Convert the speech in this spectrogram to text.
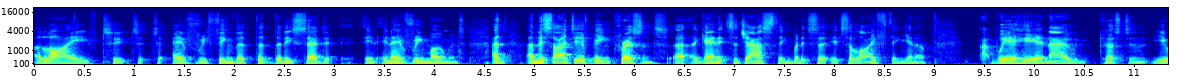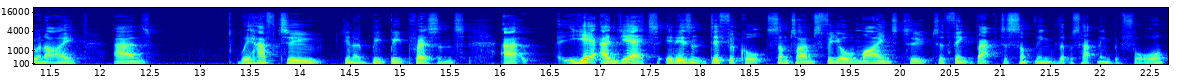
alive to, to, to, everything that, that, that is said in, in every moment. And and this idea of being present, uh, again, it's a jazz thing, but it's a it's a life thing. You know, we're here now, Kirsten, you and I, and we have to you know be be present. Uh, yeah, and yet it isn't difficult sometimes for your mind to to think back to something that was happening before,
